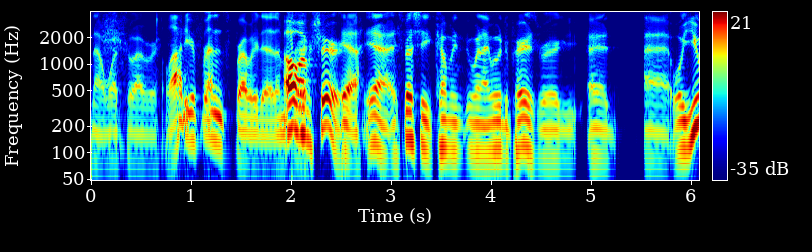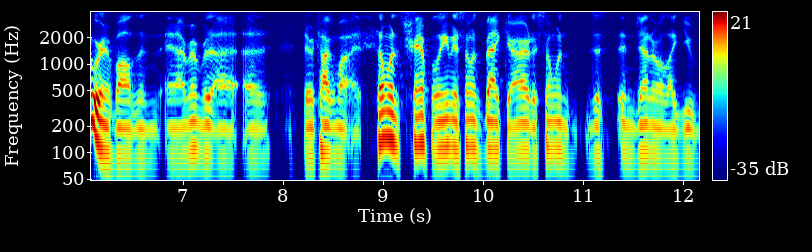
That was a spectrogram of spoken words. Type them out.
Not whatsoever. a lot of your friends probably did. I'm Oh, I'm sure. Yeah, yeah. Especially coming when I moved to Perrysburg. Uh, uh, well, you were involved in, and I remember uh, uh, they were talking about someone's trampoline or someone's backyard or someone's just in general. Like you,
